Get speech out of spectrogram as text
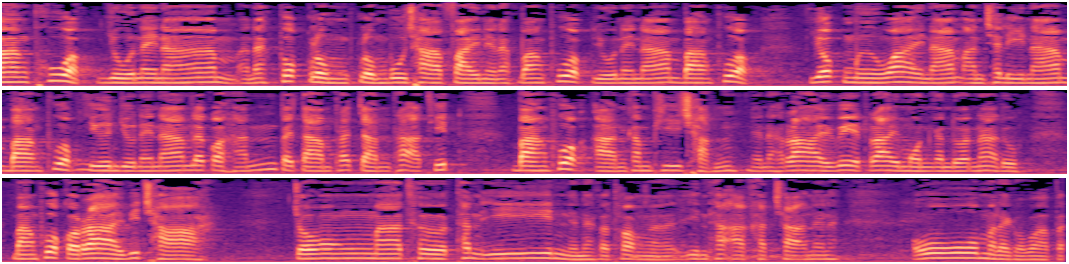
บางพวกอยู่ในน้ำนะพวกกลุ่มกลุ่มบูชาไฟเนี่ยนะบางพวกอยู่ในน้ำบางพวกยกมือไหว้น้ำอัญชลีน้ำบางพวกยืนอยู่ในน้ำแล้วก็หันไปตามพระจันทร์พระอาทิตย์ บางพวกอ่านคัมภีร์ฉันเนี่ยนะร่ายเวทร่ายมนกันดูหน้าดู บางพวกก็ร่ายวิชา จงมาเถิดท่านอินเนี่ยนะก็ท่องอินทอาคัชชะเนี่ยนะโอ้อะไรก็ว่าไป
